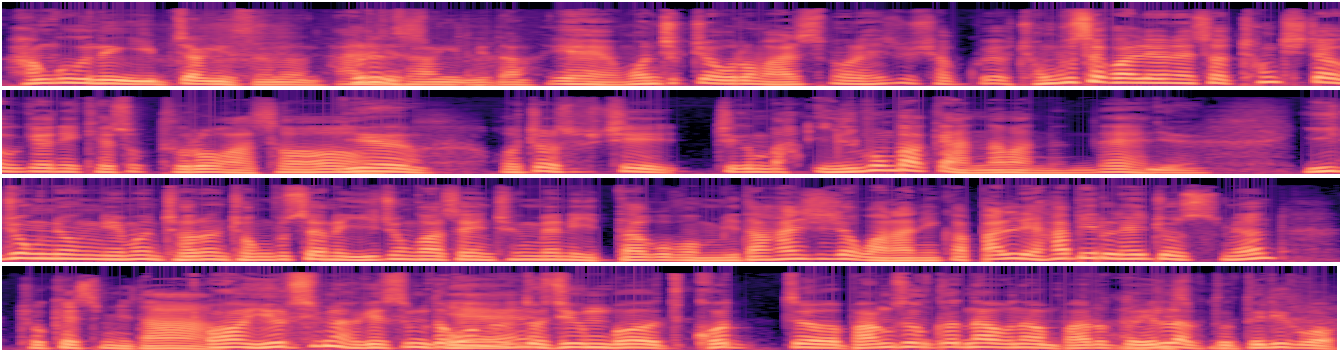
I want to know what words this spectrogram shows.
한국은행 입장에서는 그런 알겠습니다. 상황입니다. 예, 원칙적으로 말씀을 해주셨고요. 종부세 관련해서 청취자 의견이 계속 들어와서 예. 어쩔 수 없이 지금 1분밖에 안 남았는데 예. 이종령님은 저는 종부세는 이중과세인 측면이 있다고 봅니다. 한시적 완화니까 빨리 합의를 해줬으면 좋겠습니다. 아, 열심히 하겠습니다. 예. 오늘도 지금 뭐곧저 방송 끝나고 나면 바로 또 알겠습니다. 연락도 드리고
